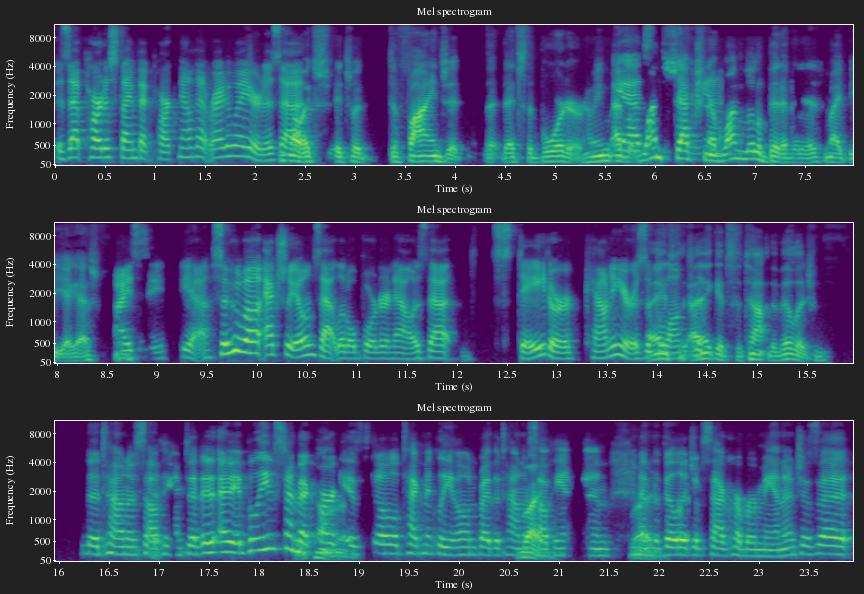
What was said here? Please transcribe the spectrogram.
Is that part of Steinbeck Park now, that right away, or does that? No, it's it's what defines it. That, that's the border. I mean, Yeah, one section of one little bit of it is might be, I guess. I see. Yeah. So who actually owns that little border now? Is that state or county, or is it I belong it's- to? I think it's the town, the village. The town of southampton I- i believe steinbeck park is still technically owned by the town of Right. southampton Right. and the village of sag harbor manages it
